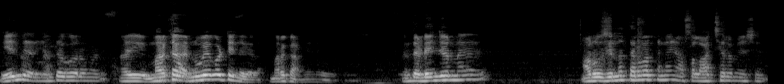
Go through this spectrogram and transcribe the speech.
ఏంది అది ఎంత ఘోరం అది అది మరక నువ్వే కొట్టింది కదా మరక. ఎంత డేంజర్ ఉన్నది అది? ఆ రోజు విన్న తర్వాతనే అసలు ఆశ్చర్యం వేసింది?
